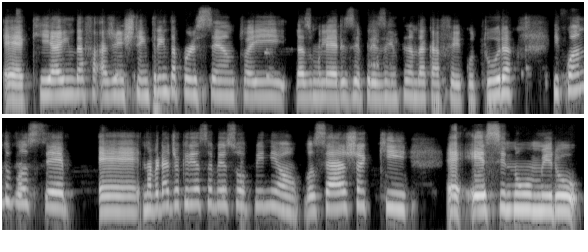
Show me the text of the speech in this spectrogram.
é que ainda a gente tem 30% aí das mulheres representando a cafeicultura, e quando você é, na verdade, eu queria saber a sua opinião. Você acha que é, esse número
